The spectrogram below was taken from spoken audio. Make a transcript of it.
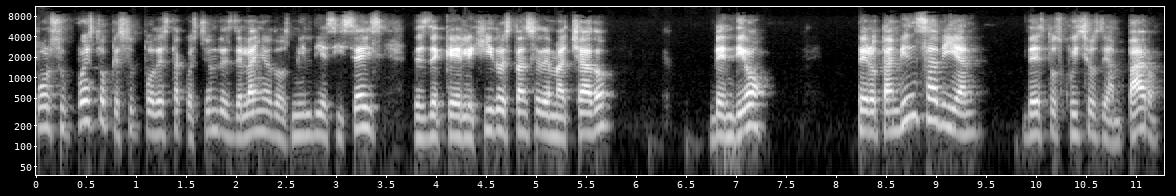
por supuesto que supo de esta cuestión desde el año 2016, desde que el ejido Estancia de Machado vendió, pero también sabían de estos juicios de amparo.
